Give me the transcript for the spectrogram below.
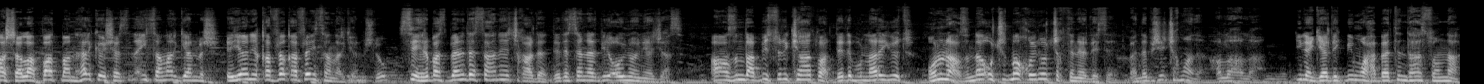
Maşallah Batman her köşesinde insanlar gelmiş. E yani kafle kafle insanlar gelmiş lo. Sihirbaz beni de sahneye çıkardı. Dedi senler bir oyun oynayacağız. Ağzında bir sürü kağıt var. Dedi bunları yut. Onun ağzında uçurtma kuyruğu çıktı neredeyse. Bende bir şey çıkmadı. Allah Allah. Yine geldik bir muhabbetin daha sonuna.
